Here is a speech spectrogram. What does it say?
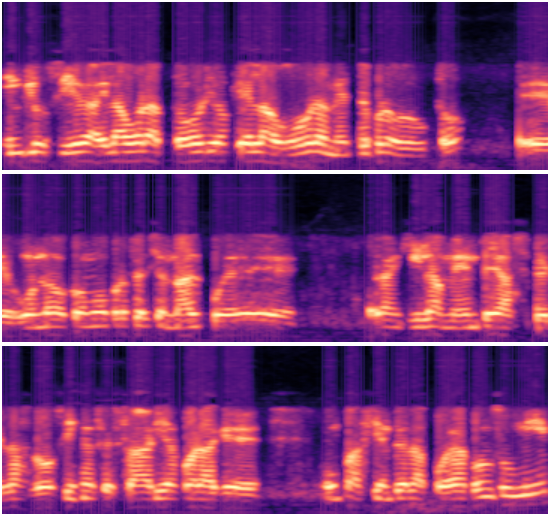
inclusive hay laboratorios que elaboran este producto. Eh, uno como profesional puede tranquilamente hacer las dosis necesarias para que un paciente la pueda consumir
